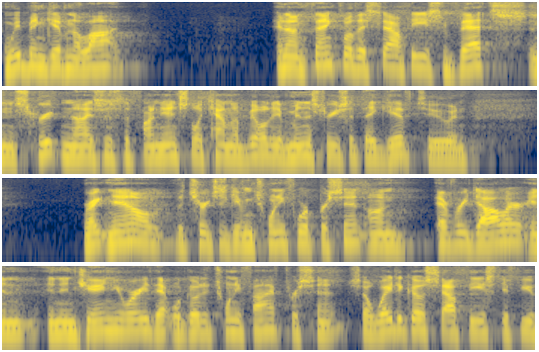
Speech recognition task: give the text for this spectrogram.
And we've been given a lot. And I'm thankful that Southeast vets and scrutinizes the financial accountability of ministries that they give to. And right now, the church is giving 24% on every dollar. And, and in January, that will go to 25%. So, way to go, Southeast. If you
